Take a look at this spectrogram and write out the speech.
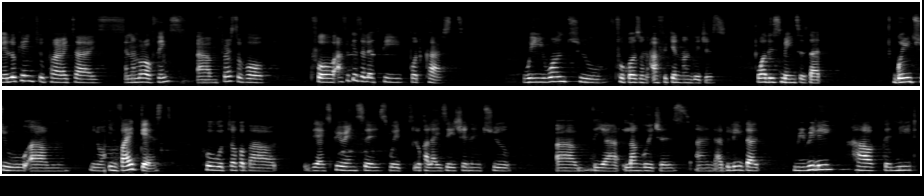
we're looking to prioritize a number of things. Um, first of all, for Africa's LSP podcast, we want to focus on African languages. What this means is that going to um, you know invite guests who will talk about their experiences with localization into um, their languages. And I believe that we really have the need,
